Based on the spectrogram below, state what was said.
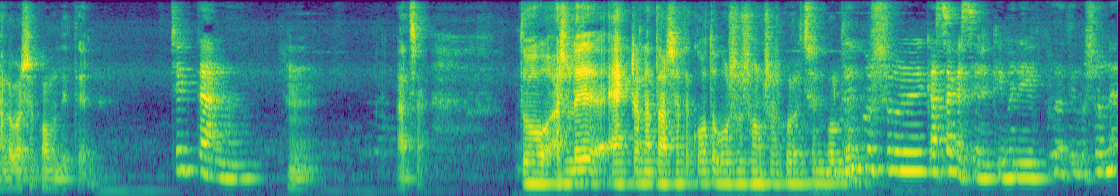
ভালোবাসা কম দিতেন। ঠিক তা না হুম আচ্ছা। তো আসলে একটা না তার সাথে কত বছর সংসার করেছেন বললেন? দুই বছরের কাছাকাছি আর কি মানে পুরো দুই বছর না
